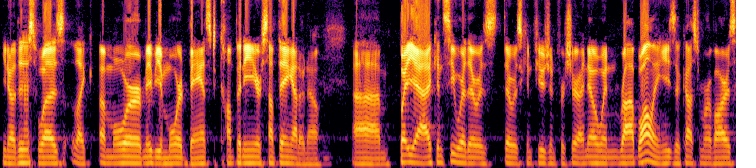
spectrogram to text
you know this was like a more maybe a more advanced company or something. I don't know. Um, but yeah, I can see where there was there was confusion for sure. I know when Rob Walling, he's a customer of ours,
